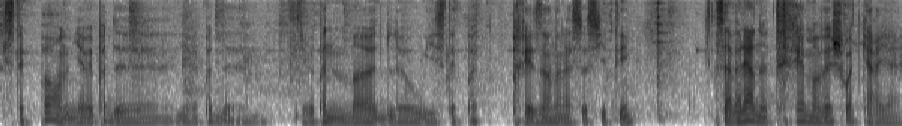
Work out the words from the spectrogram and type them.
c'était pas, il n'y avait pas de, il y avait pas de, il avait pas de mode là où il n'était pas présent dans la société. Ça avait l'air d'un très mauvais choix de carrière.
